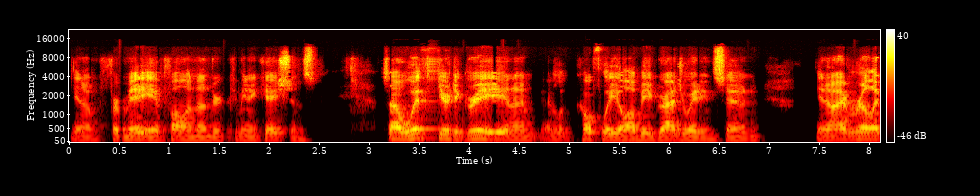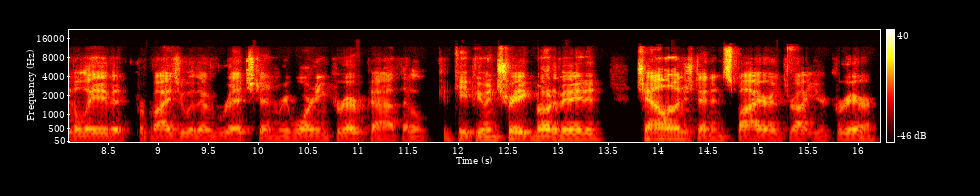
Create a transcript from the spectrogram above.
you know, for me have fallen under communications. So with your degree, and I'm and hopefully you'll all be graduating soon, you know, I really believe it provides you with a rich and rewarding career path that'll can keep you intrigued, motivated, challenged, and inspired throughout your career,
